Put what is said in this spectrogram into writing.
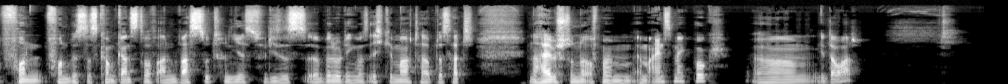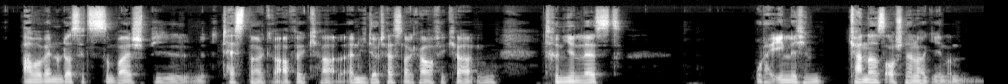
von, von bis. Das kommt ganz drauf an, was du trainierst für dieses äh, Billo-Ding, was ich gemacht habe. Das hat eine halbe Stunde auf meinem M1 MacBook ähm, gedauert. Aber wenn du das jetzt zum Beispiel mit Tesla-Grafikkarten, Nvidia Tesla-Grafikkarten trainieren lässt oder ähnlichem, kann das auch schneller gehen. Und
